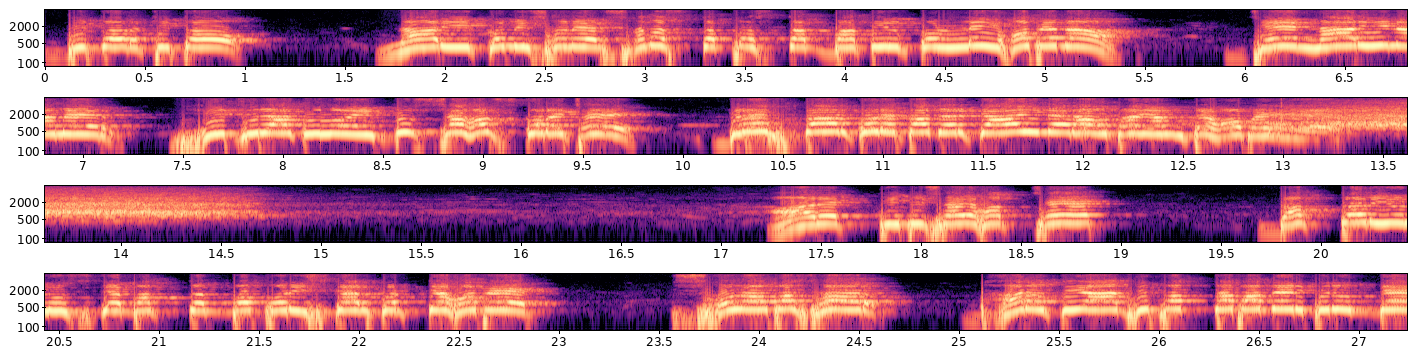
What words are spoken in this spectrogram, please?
বিতর্কিত নারী কমিশনের সমস্ত প্রস্তাব বাতিল করলেই হবে না। যে নারী নামের হিজড়াগুলোই দুঃসাহস করেছে, গ্রেফতার করে তাদেরকে আইনের আওতায় আনতে হবে। আরেকটি বিষয় হচ্ছে ডক্টর ইউনুসকে বক্তব্য পরিষ্কার করতে হবে। ষোলো বছর ভারতীয় আধিপত্যবাদের বিরুদ্ধে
